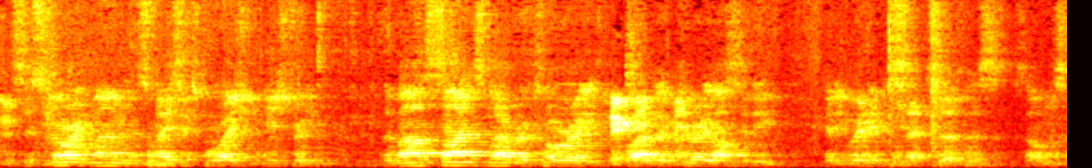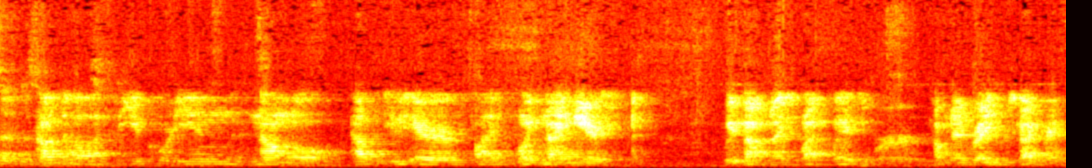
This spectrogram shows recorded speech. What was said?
This historic moment in space exploration history. The Mars Science Laboratory rover Curiosity getting ready to set surface, so on the surface of Contact Mars. velocity accordion nominal, altitude error 5.9 meters. We found nice flat plates. We're coming in ready for Skycrane.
